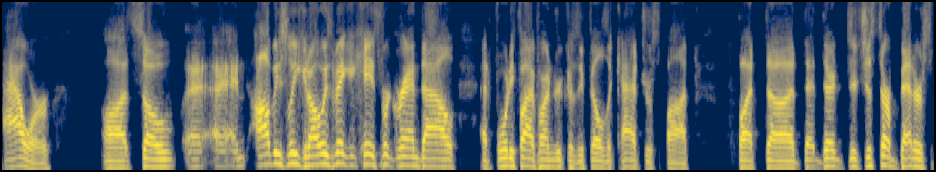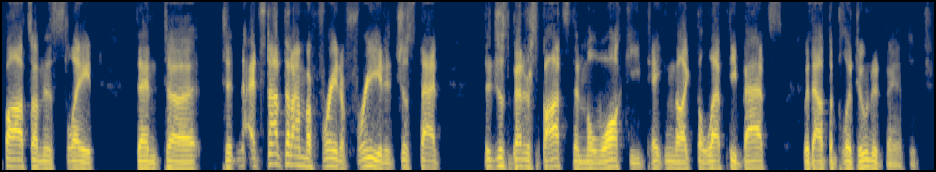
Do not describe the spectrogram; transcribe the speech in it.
power. Uh, so, and obviously, you could always make a case for Grandal at 4,500 because he fills a catcher spot. But uh, there, just are better spots on this slate than to, to, it's not that I'm afraid of Fried. It's just that they're just better spots than Milwaukee taking like the lefty bats without the platoon advantage.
